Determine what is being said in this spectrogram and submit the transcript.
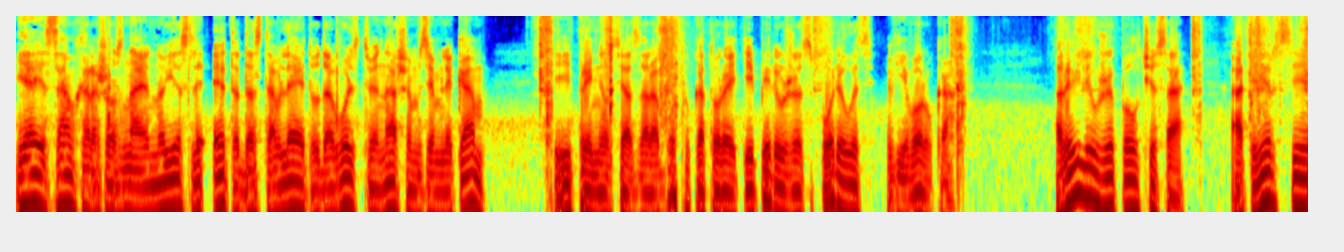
я и сам хорошо знаю, но если это доставляет удовольствие нашим землякам...» И принялся за работу, которая теперь уже спорилась в его руках. Рыли уже полчаса. Отверстие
